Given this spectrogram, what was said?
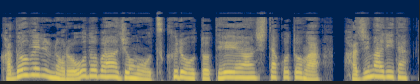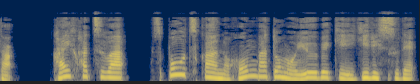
カドウェルのロードバージョンを作ろうと提案したことが始まりだった。開発は、スポーツカーの本場とも言うべきイギリスで、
